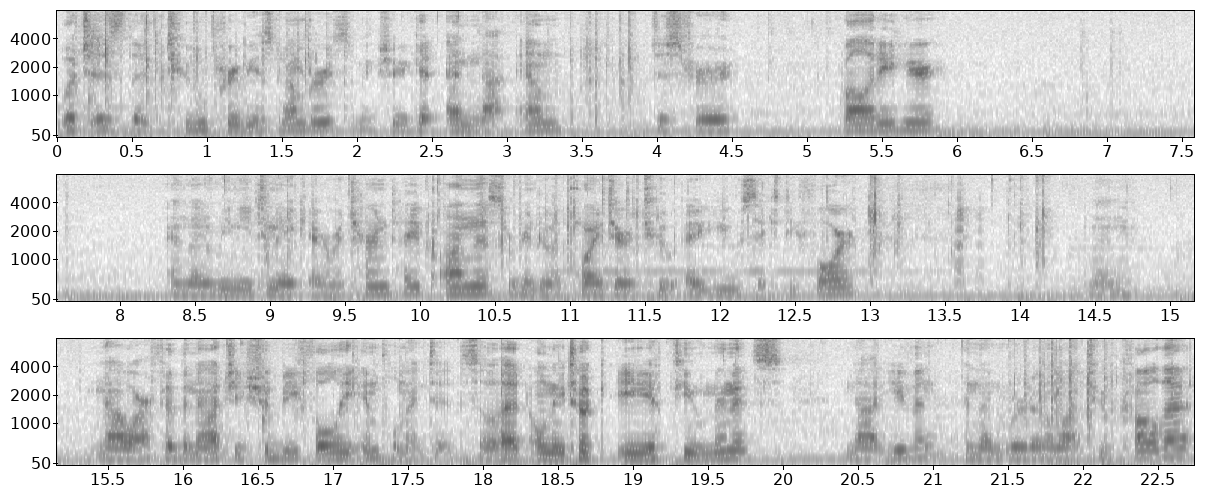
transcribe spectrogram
which is the two previous numbers. So make sure you get n not m, just for quality here. And then we need to make a return type on this. We're going to do a pointer to a U64. And then now our Fibonacci should be fully implemented. So that only took a few minutes, not even, and then we're going to want to call that.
